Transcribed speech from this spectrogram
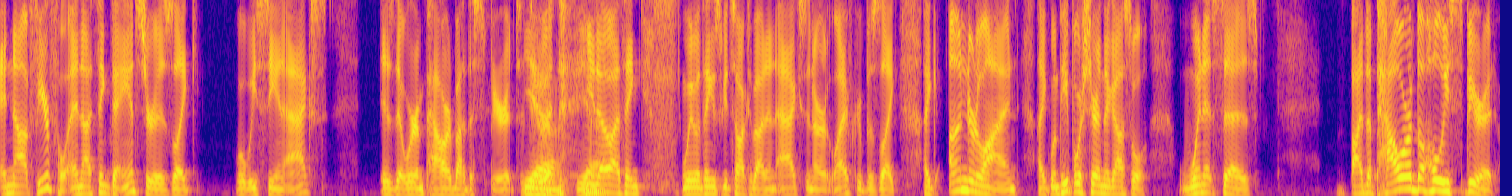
and not fearful? And I think the answer is like what we see in Acts is that we're empowered by the Spirit to Yeah, do it. yeah. you know, I think one of the things we talked about in Acts in our life group is like like underline like when people are sharing the gospel when it says by the power of the Holy Spirit,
